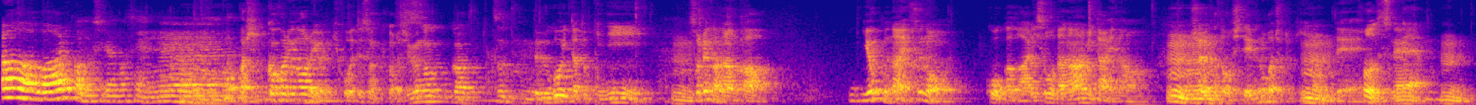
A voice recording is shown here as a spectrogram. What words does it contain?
ああはあるかもしれませんね。なんか引っかかりがあるように聞こえてさっきから自分がガッツって動いた時に、うん、それがなんか良くない負の効果がありそうだなみたいなおっしゃり方をしているのがちょっと気になって、うんうん、そうですね、うん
